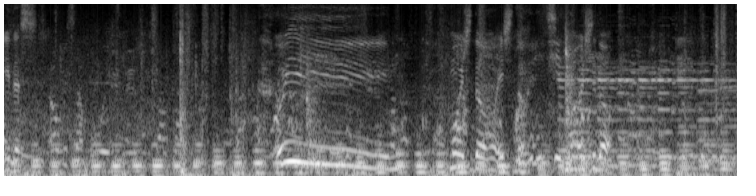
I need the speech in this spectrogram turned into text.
いいです。ういもう一度、もう一度、もう一度。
